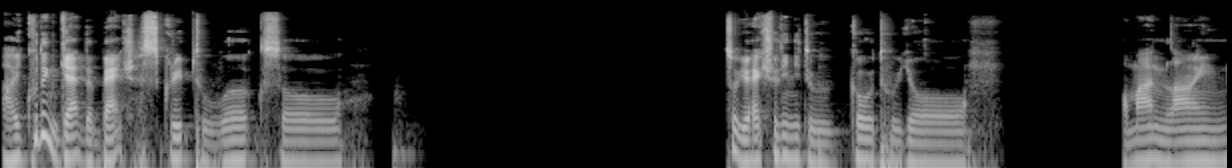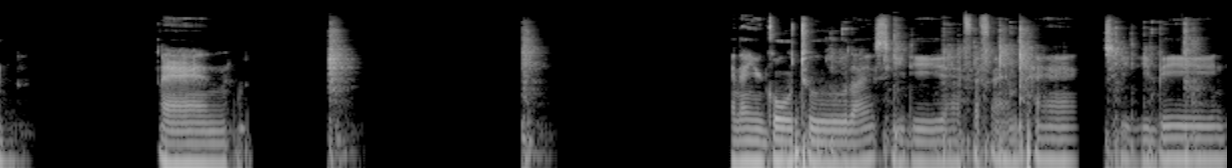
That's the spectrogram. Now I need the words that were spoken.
I couldn't get the batch script to work, so So you actually need to go to your command line and and then you go to like cd ffmpeg cdb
